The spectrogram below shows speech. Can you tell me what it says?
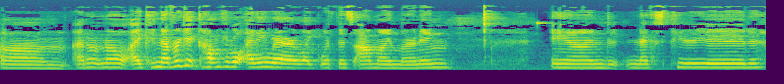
um, I don't know. I can never get comfortable anywhere like with this online learning. And next period,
